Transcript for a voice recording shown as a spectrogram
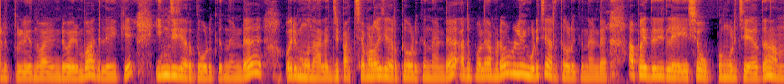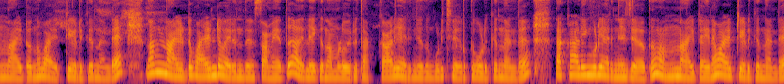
വെളുത്തുള്ളി ഒന്ന് വഴണ്ടി വരുമ്പോൾ അതിലേക്ക് ഇഞ്ചി ചേർത്ത് കൊടുക്കുന്നുണ്ട്. ഒരു മൂന്നാലഞ്ച് പച്ചമുളക് ചേർത്ത് കൊടുക്കുന്നുണ്ട്. അതുപോലെ നമ്മുടെ ഉള്ളിയും കൂടി ചേർത്ത് കൊടുക്കുന്നുണ്ട്. അപ്പോൾ ഇത് ലേശം ഉപ്പും കൂടി ചേർത്ത് നന്നായിട്ടൊന്ന് വഴറ്റിയെടുക്കുന്നുണ്ട്. നന്നായിട്ട് വഴണ്ട് വരുന്ന സമയത്ത് അതിലേക്ക് നമ്മൾ ഒരു തക്കാളി അരിഞ്ഞതും കൂടി ചേർത്ത് കൊടുക്കുന്നുണ്ട്. തക്കാളിയും കൂടി അരിഞ്ഞ് ചേർത്ത് നന്നായിട്ട് അതിനെ വഴറ്റിയെടുക്കുന്നുണ്ട്.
